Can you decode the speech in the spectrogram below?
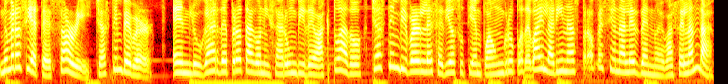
Número 7. Sorry, Justin Bieber. En lugar de protagonizar un video actuado, Justin Bieber le cedió su tiempo a un grupo de bailarinas profesionales de Nueva Zelanda.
